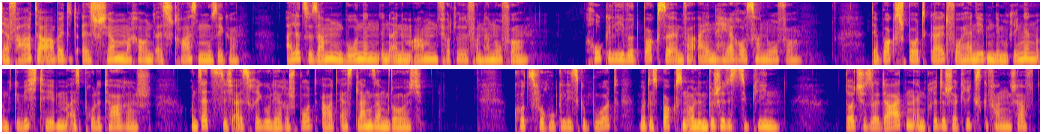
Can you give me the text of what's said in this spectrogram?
Der Vater arbeitet als Schirmmacher und als Straßenmusiker. Alle zusammen wohnen in einem armen Viertel von Hannover. Rukeli wird Boxer im Verein Heros Hannover. Der Boxsport galt vorher neben dem Ringen und Gewichtheben als proletarisch und setzt sich als reguläre Sportart erst langsam durch. Kurz vor Rukelis Geburt wird das Boxen olympische Disziplin. Deutsche Soldaten in britischer Kriegsgefangenschaft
